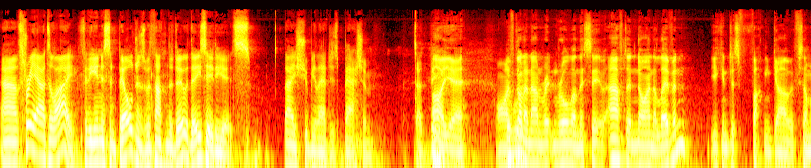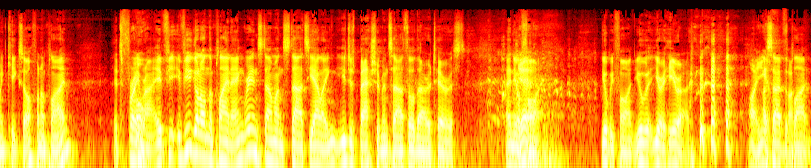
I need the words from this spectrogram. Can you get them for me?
Uh, three hour delay for the innocent Belgians with nothing to do with these idiots. They should be allowed to just bash them. Oh yeah, I we've got an unwritten rule on this. After 9-11, you can just fucking go if someone kicks off on a plane. It's free Oh. If you, if you got on the plane angry and someone starts yelling, you just bash them and say, "I thought they were a terrorist," and you're Yeah. fine. You'll be fine. You're, you're a hero. Oh, you I get saved the fucking- plane.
